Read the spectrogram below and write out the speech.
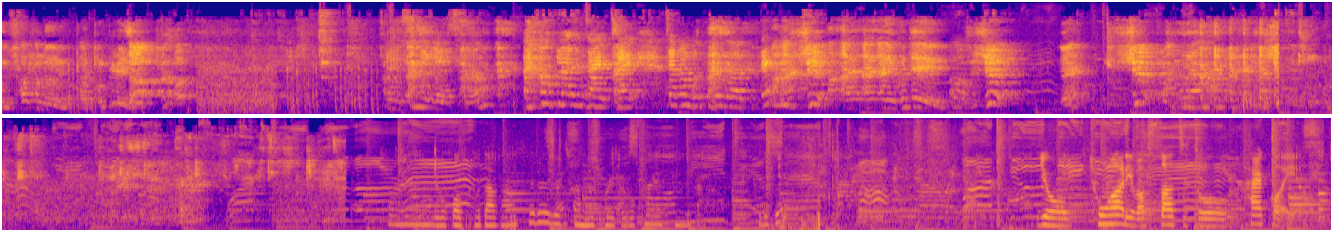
이그 수학원도 돈 빌려줘. 무슨 얘기했어요? 나 지금 잘, 잘, 제가 못 들은 것 같은데? 아, 씨! 아, 아니, 아니, 근데, 씨! 네? 씨! 저는 요거 보다가 스르르 잠을 들도록 하겠습니다. 그리고 요 종아리 마사지도 할 거예요.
